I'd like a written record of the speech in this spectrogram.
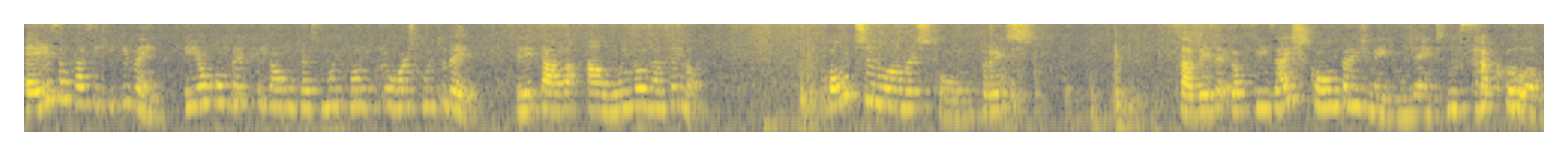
É esse alface aqui que vem. E eu comprei porque ele tava com preço muito bom, porque eu gosto muito dele. Ele tava a R$1,99. Continuando as compras. Sabe, eu fiz as compras mesmo, gente, no sacolão.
